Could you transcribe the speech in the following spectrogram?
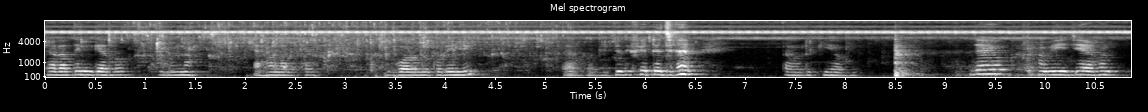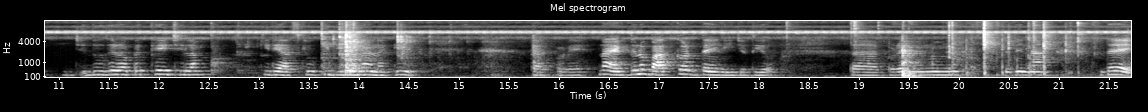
সারাদিন গেল না, এখন অল্প গরম করে নিই তারপরে যদি ফেটে যায়, তাহলে কী হবে? যাই হোক, আমি যে এখন দুধের অপেক্ষায় ছিলাম। কী রে, আজকেও কি দিবে না নাকি? তারপরে, না, একদিনও বাদ কর দেয়নি যদিও। তারপরে যদি না দেয়,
